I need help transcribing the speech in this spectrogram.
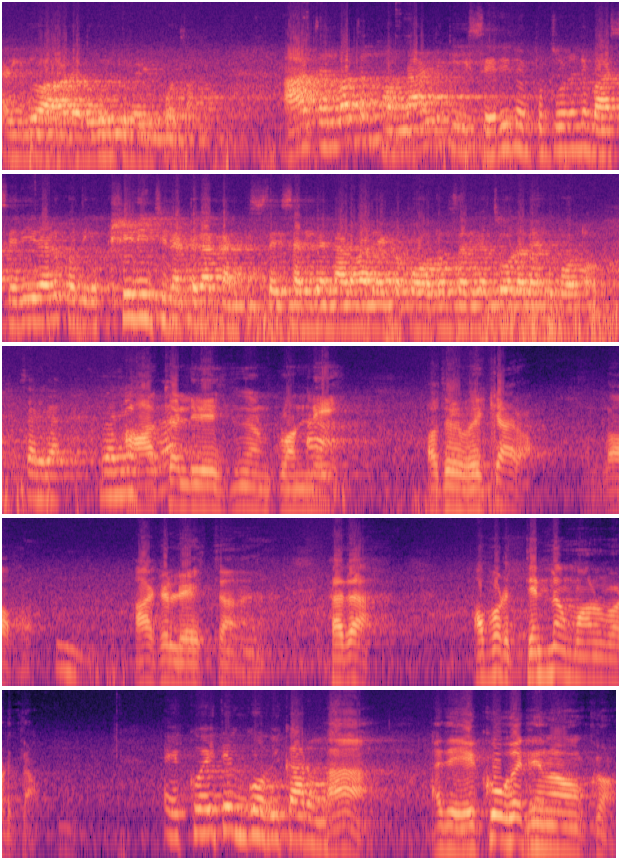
ఐదు ఆరు అడుగులకు వెళ్ళిపోతాం. ఆ తర్వాత కొన్నాళ్ళకి ఈ శరీరం ఇప్పుడు చూడండి మా శరీరాలు కొద్దిగా క్షీణించినట్టుగా కనిపిస్తాయి. సరిగా నడవలేకపోవడం సరిగా చూడలేకపోవడం సరిగా ఇవన్నీ ఆకలి వేసింది అనుకోండి అదొక వికారం లోపల. ఆకలి వేస్తాను కదా? అప్పుడు తిన్నాం మొదలు పెడతాం ఎక్కువైతే ఇంకో వికారం. అది ఎక్కువగా తిన్నాం అనుకో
